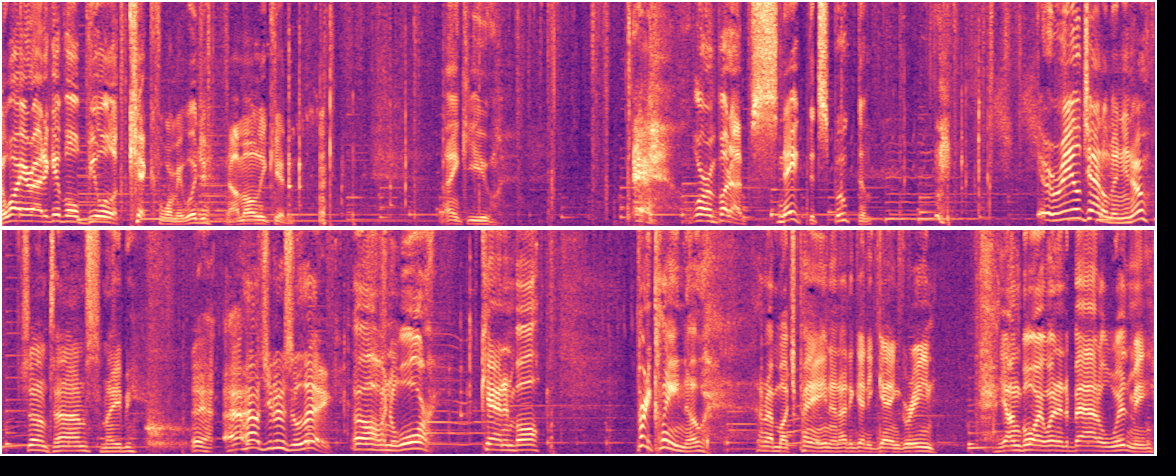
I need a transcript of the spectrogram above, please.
And while you're at it, give old Buell a kick for me, would you? No, I'm only kidding. Thank you. Weren't but a snake that spooked him. You're a real gentleman, you know? Sometimes, maybe. Yeah, how'd you lose a leg? Oh, in the war. Cannonball. Pretty clean, though. I don't have much pain, and I didn't get any gangrene. A young boy went into battle with me,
